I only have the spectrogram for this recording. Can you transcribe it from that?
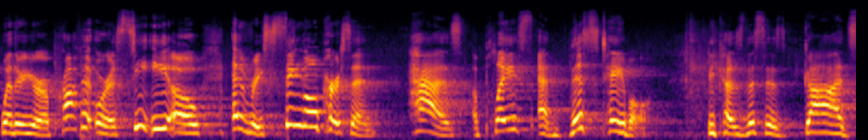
whether you're a prophet or a CEO, every single person has a place at this table because this is God's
